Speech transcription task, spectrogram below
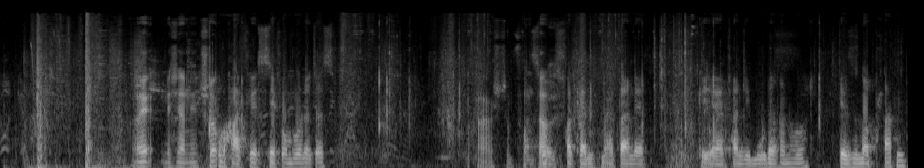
Gut gemacht. Ey, nicht an den Shop. Oh, HFSC vom Bullet ist. Ah, stimmt, vom Also Dach. uns verkämpfen einfach in der. Geh einfach in die Bude ran holt. Hier sind noch Platten.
